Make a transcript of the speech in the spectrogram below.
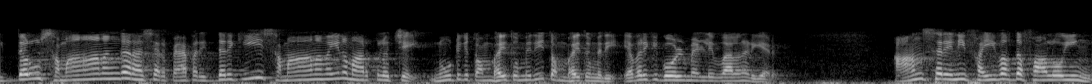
ఇద్దరూ సమానంగా రాశారు. పేపర్ ఇద్దరికీ సమానమైన మార్కులు వచ్చాయి. నూటికి తొంభై తొమ్మిది తొంభై తొమ్మిది. ఎవరికి గోల్డ్ మెడల్ ఇవ్వాలని అడిగారు. Answer any five of the following.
